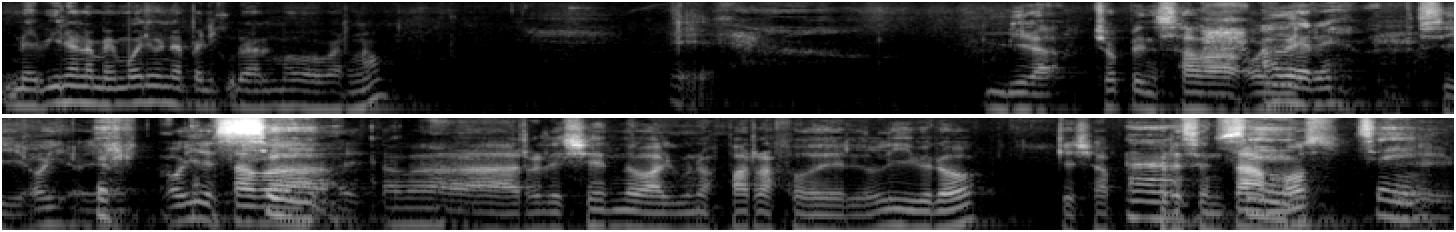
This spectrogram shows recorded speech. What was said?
me viene a la memoria una película de Almodóvar, ¿no? Eh, Mira, yo pensaba hoy. A ver, eh. Sí, hoy, hoy- hoy estaba, sí. estaba releyendo algunos párrafos del libro que ya Ah, presentamos. sí, sí.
